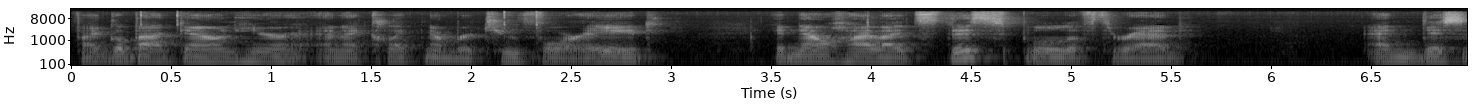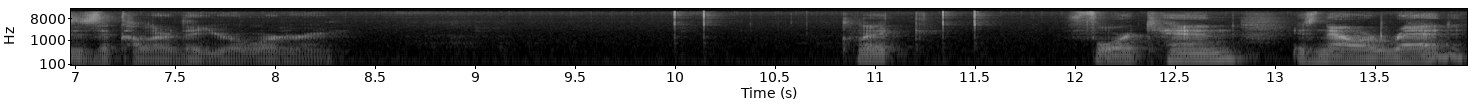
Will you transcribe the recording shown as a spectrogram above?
If I go back down here and I click number 248, it now highlights this spool of thread and this is the color that you're ordering. Click 410 is now a red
